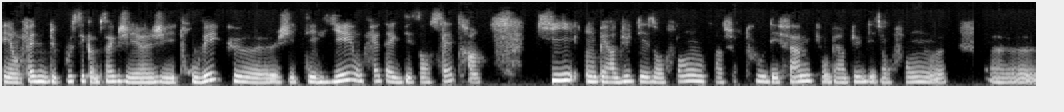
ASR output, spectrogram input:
Et en fait, du coup, c'est comme ça que j'ai trouvé que euh, j'étais liée en fait avec des ancêtres qui ont perdu des enfants, enfin surtout des femmes qui ont perdu des enfants, euh, euh,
